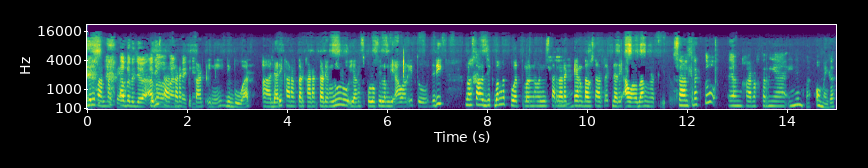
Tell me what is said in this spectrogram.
jadi fun fact ya. Apa tuh? Apa Jadi Star Trek? Picard ini dibuat uh, dari karakter-karakter yang dulu, yang 10 film di awal itu. Jadi nostalgic banget buat teman-teman Star Trek Hmm. yang tahu Star Trek dari awal banget gitu. Star Trek tuh yang karakternya ini bukan? Oh my god.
